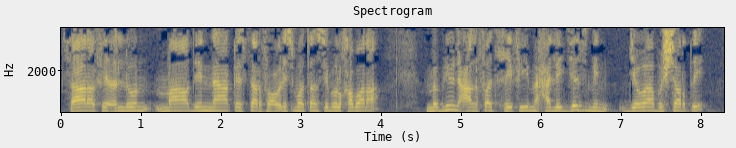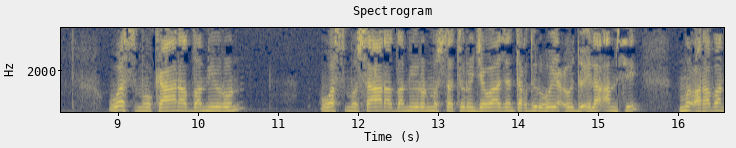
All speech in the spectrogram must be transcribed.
saara ficlu maadi naaqis tarfacu ism wtanصib اlkhabra mabniyu cala اlfatxi fi maxali jazmi jawaab الshardi wasmu kaana damiiru wasmu saara damiiru mustatiru jawaaza taqdiruhu yacuudu ilaa amsi mucraban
